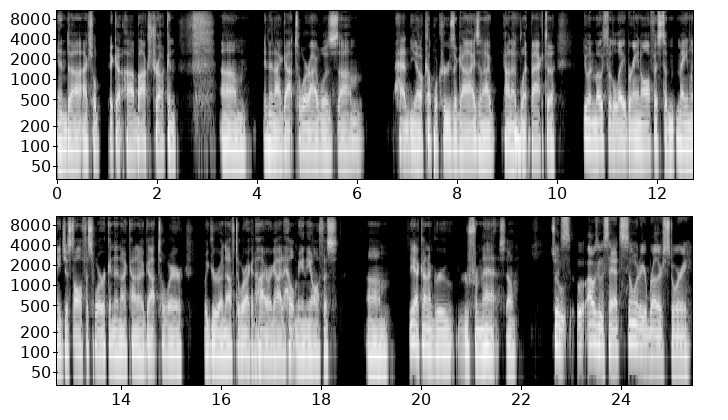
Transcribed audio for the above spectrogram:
and, uh, actual pick a, uh box truck. And, um, and then I got to where I was, um, had, you know, a couple crews of guys and I kind of went back to doing most of the labor and office to mainly just office work. And then I kind of got to where we grew enough to where I could hire a guy to help me in the office. Um, so yeah, I kind of grew, grew from that. So, So It's- I was going to say it's similar to your brother's story,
